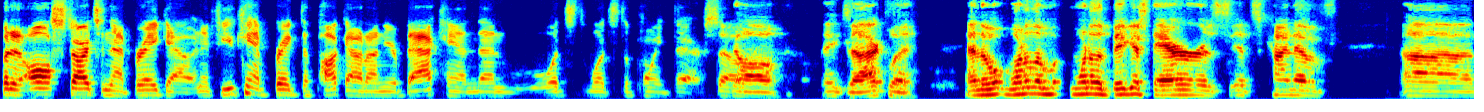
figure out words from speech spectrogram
But it all starts in that breakout. And if you can't break the puck out on your backhand, then what's what's the point there? So No, exactly. And the, one of the one of the biggest errors, it's kind of uh,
